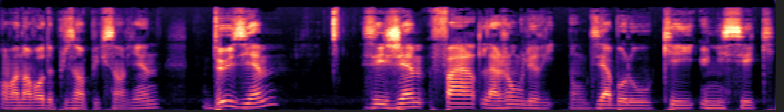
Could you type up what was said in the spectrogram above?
On va en avoir de plus en plus qui s'en viennent. Deuxième, c'est j'aime faire la jonglerie. Donc Diabolo, Key, Unisic.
